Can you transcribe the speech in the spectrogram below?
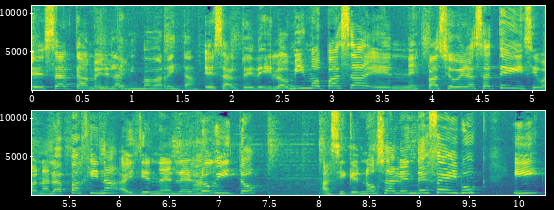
Exactamente. tiene la misma barrita. Exacto, y, y lo mismo pasa en Espacio Verazategui, si van a la página, ahí tienen el Claro. loguito, así que no salen de Facebook y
